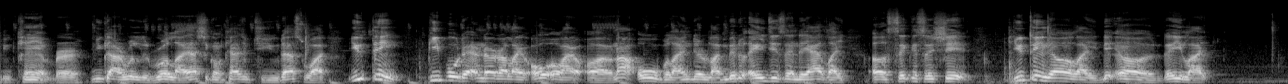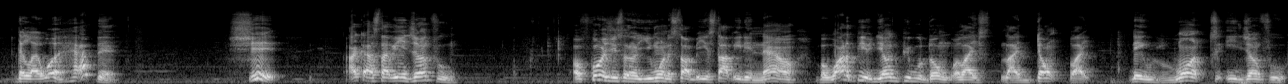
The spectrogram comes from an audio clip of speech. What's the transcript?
You can't, bro. You gotta really realize that shit gonna catch up to you. That's why you think people that are like oh, like uh, not old, but like their like middle ages and they have like uh sickness and shit. You think uh like they, uh they like they're like what happened? Shit, I gotta stop eating junk food. Of course, you you want to stop eating, stop eating now. But why do people, young people, don't like like don't like they want to eat junk food?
